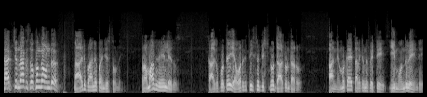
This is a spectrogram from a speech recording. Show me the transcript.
సచ్చిన దాకా సుఖంగా ఉండు. నాడి బాగానే పనిచేస్తుంది. ప్రమాదం ఏం లేదు. కాకపోతే ఎవరికి తీసిన దిష్టినో దాటుంటారు. ఆ నిమ్మకాయ తల కింద పెట్టి ఈ మందు వేయండి.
